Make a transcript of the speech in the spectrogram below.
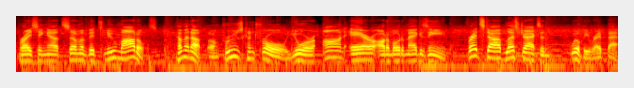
pricing out some of its new models. Coming up on Cruise Control, your on air automotive magazine. Fred Staub, Les Jackson. We'll be right back.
